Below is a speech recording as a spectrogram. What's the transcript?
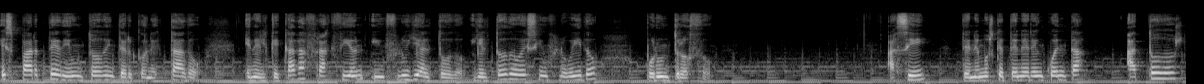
es parte de un todo interconectado, en el que cada fracción influye al todo y el todo es influido por un trozo. Así, tenemos que tener en cuenta a todos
